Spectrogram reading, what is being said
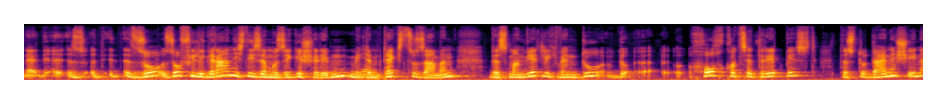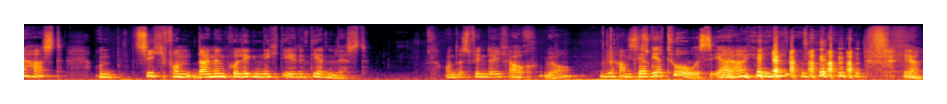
äh, so, so filigran ist diese Musik geschrieben mit ja. dem Text zusammen, dass man wirklich, wenn du, du äh, hochkonzentriert bist, dass du deine Schiene hast und sich von deinen Kollegen nicht irritieren lässt. Und das finde ich auch, ja, wir haben Sehr virtuos, ja. Ja. ja.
